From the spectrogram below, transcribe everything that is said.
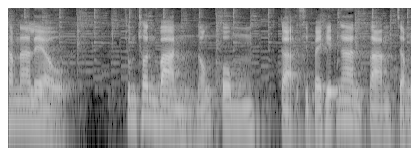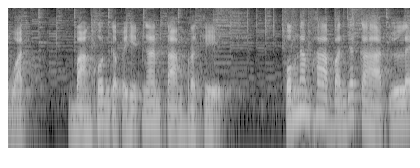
ทำนาแล้ว ชุมชนบ้านหน้องทมกะสิไปเฮ็ดงานต่างจังหวัด บางคนก็ไปเฮ็ดงานต่างประเทศ ผมนำภาพบรรยากาศและ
